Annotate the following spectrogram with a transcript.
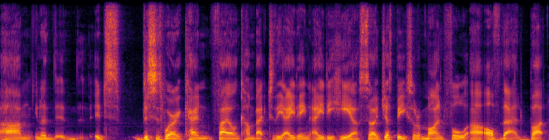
um, you know, it's this is where it can fail and come back to the 1880 here. So just be sort of mindful uh, of that. But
